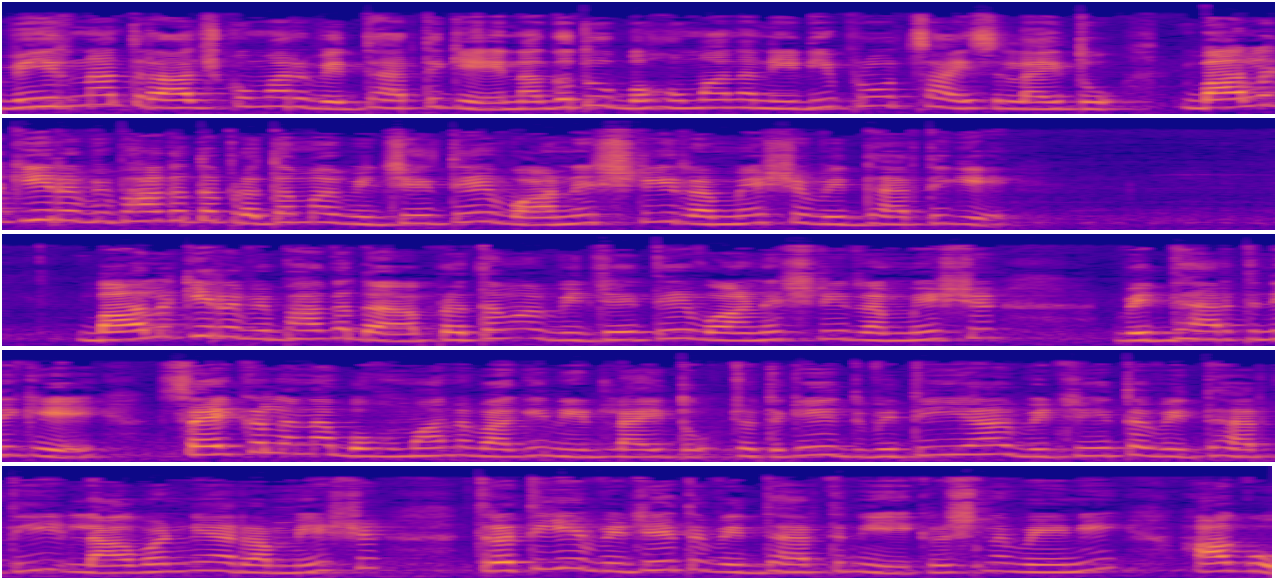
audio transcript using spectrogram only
ವೀರ್ನಾಥ್ ರಾಜ್ಕುಮಾರ್ ವಿದ್ಯಾರ್ಥಿಗೆ ನಗದು ಬಹುಮಾನ ನೀಡಿ ಪ್ರೋತ್ಸಾಹಿಸಲಾಯಿತು. ಬಾಲಕಿಯರ ವಿಭಾಗದ ಪ್ರಥಮ ವಿಜೇತೆ ವಾಣಿಶ್ರೀ ರಮೇಶ್ ವಿದ್ಯಾರ್ಥಿಗೆ ಬಾಲಕಿಯರ ವಿಭಾಗದ ಪ್ರಥಮ ವಿಜೇತೆ ವಾಣಿಶ್ರೀ ರಮೇಶ್ ವಿದ್ಯಾರ್ಥಿನಿಗೆ ಸೈಕಲ್ ಅನ್ನ ಬಹುಮಾನವಾಗಿ ನೀಡಲಾಯಿತು. ಜೊತೆಗೆ ದ್ವಿತೀಯ ವಿಜೇತ ವಿದ್ಯಾರ್ಥಿ ಲಾವಣ್ಯ ರಮೇಶ್, ತೃತೀಯ ವಿಜೇತ ವಿದ್ಯಾರ್ಥಿನಿ ಕೃಷ್ಣವೇಣಿ ಹಾಗೂ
